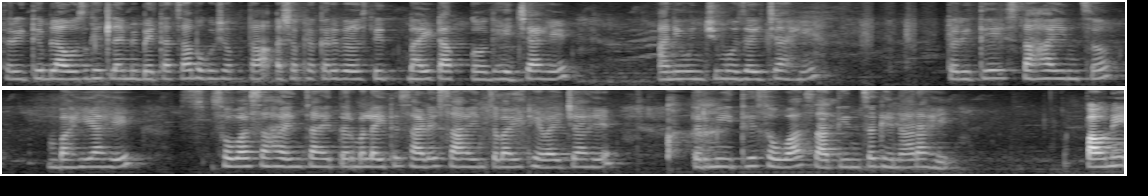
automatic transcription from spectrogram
तर इथे ब्लाऊज घेतला मी बेताचा बघू शकता. अशा प्रकारे व्यवस्थित बाही टाक घ्यायची आहे आणि उंची मोजायची आहे. तर इथे सहा इंच बाही आहे. सव्वा सहा इंच आहे तर मला इथे साडेसहा इंच बाही ठेवायची आहे. तर मी इथे सव्वा सात इंच घेणार आहे. पावणे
